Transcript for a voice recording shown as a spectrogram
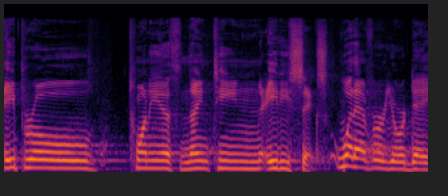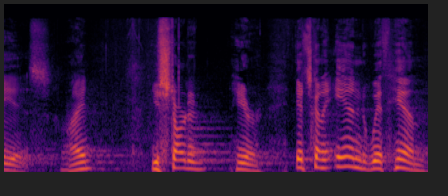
April 20th, 1986, whatever your day is, right? You started here. It's going to end with Him,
